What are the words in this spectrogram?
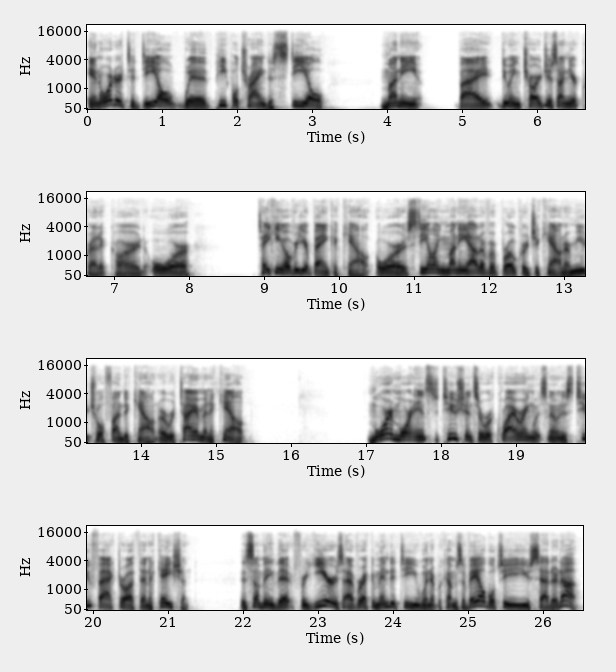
in order to deal with people trying to steal money by doing charges on your credit card or taking over your bank account or stealing money out of a brokerage account or mutual fund account or retirement account, more and more institutions are requiring what's known as two factor authentication. It's something that for years I've recommended to you when it becomes available to you, you set it up.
